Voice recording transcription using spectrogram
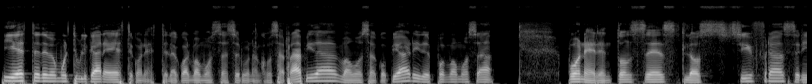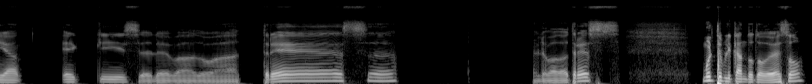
Y este debe multiplicar este con este, la cual vamos a hacer una cosa rápida, vamos a copiar y después vamos a poner. Entonces, las cifras serían x elevado a 3 elevado a 3. Multiplicando todo eso,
